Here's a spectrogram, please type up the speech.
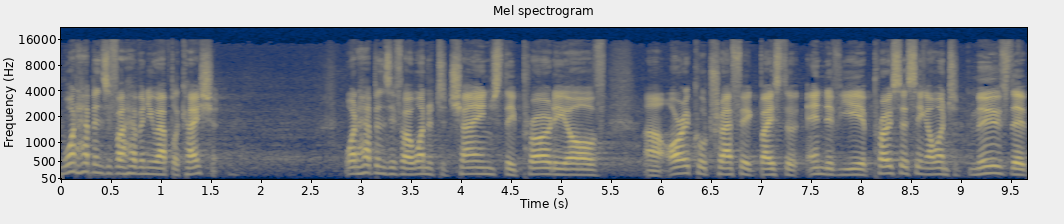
what happens if I have a new application? What happens if I wanted to change the priority of uh, Oracle traffic based on end of year processing? I want to move the,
